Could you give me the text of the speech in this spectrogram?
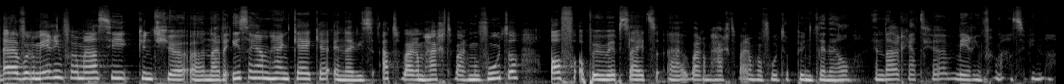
eh, voor meer informatie kunt je eh, naar de Instagram gaan kijken. En dat is warmhart, warme voeten. Of op hun website uh, warmhartwarmevoeten.nl. En daar gaat je meer informatie vinden.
